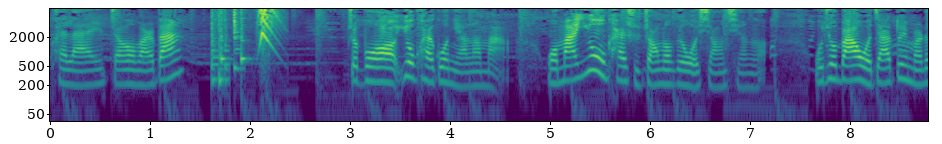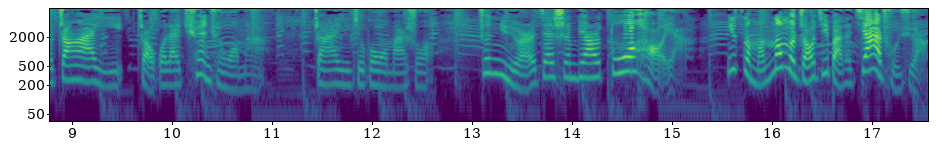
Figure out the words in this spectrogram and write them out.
快来找我玩吧！这不又快过年了嘛，我妈又开始张罗给我相亲了。我就把我家对门的张阿姨找过来劝劝我妈，张阿姨就跟我妈说：“这女儿在身边多好呀，你怎么那么着急把她嫁出去啊？”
